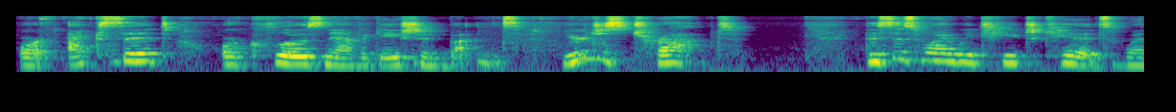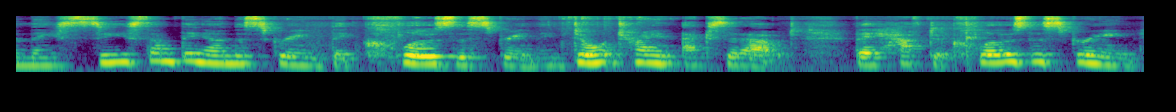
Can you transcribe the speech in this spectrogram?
or exit or close navigation buttons. You're just trapped. This is why we teach kids when they see something on the screen, they close the screen. They don't try and exit out. They have to close the screen.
